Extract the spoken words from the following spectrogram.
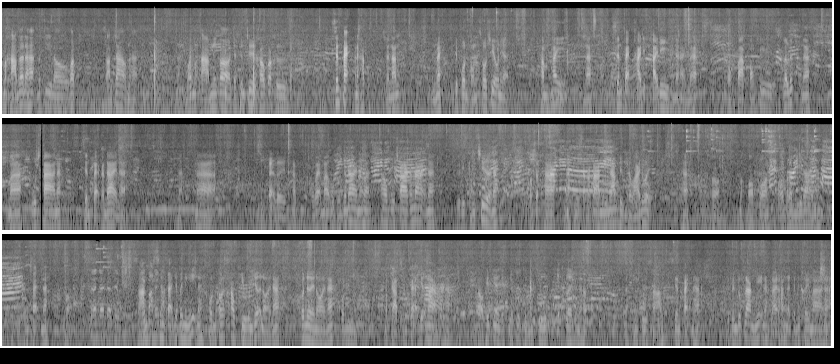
มะขามแล้วนะฮะเมื่อกี้เราวัดสามเจ้านะฮะวัดมะขามนี่ก็จะขึ้นชื่อเขาก็คือเซียนแปะนะครับ ฉะนั้นเห็นไหมอิทธิพลของโซเชียลเนี่ยทำให้นะเซียนแปะขายดิบขายดีนะเห็นไหมฮะ ของฝากของที่ระลึกนะ มาบูชานะเซียนแปะกันได้นะฮะนะหน้าเซียนแปะเลยนะครับเอาแวะมาอุดหนุนกันได้นะมาเข้าบูชากันได้นะ อยู่ที่ความเชื่อนะความศรัทธานะมีสังฆทานมีน้ำดื่มถวายด้วยนะก็มาขอพรขอบารมีได้นะเซียนแปะนะก็สามเซียนแปะจะเป็นอย่างนี้นะคนเขาเข้าคิวกันเยอะหน่อยนะก็เหนื่อยหน่อยนะ คน มากราบเซียนแปะเยอะมากนะฮะเสาร์อาทิตย์เนี่ยอย่าอย่าพูดถึงคิวเยอะเลยนะครับนะนี่คือสามเซียนแปะนะฮะจะเป็นรูปร่างอย่างนี้นะหลายท่านอาจจะไม่เคยมานะ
